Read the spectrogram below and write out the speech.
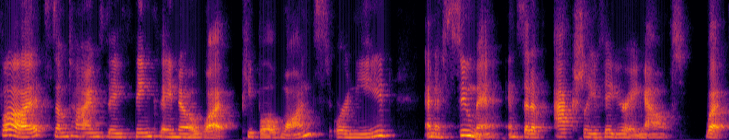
But sometimes they think they know what people want or need and assume it instead of actually figuring out what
